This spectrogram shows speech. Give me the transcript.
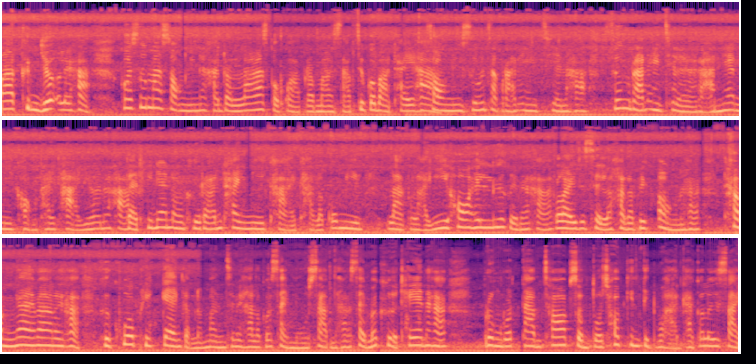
มากขึ้นเยอะเลยค่ะ ก็ซื้อมาซองนี้นะคะดอลลาร์กว่าๆประมาณ 30 กว่าบาทไทยค่ะซองนี้ซื้อมาจากร้านเอเชียนะคะ ซึ่งร้านเอเชียหลายร้านเนี่ยมีของไทยขายเยอะนะคะ แต่ที่แน่นอนคือร้านไทยมีขายค่ะ แล้วก็มีหลากหลายยี่ห้อให้เลือกเลยนะคะใกล้จะเสร็จแล้วค่ะน้ำพริกอ่องนะคะทำง่ายมากเลยค่ะ คือคั่วพริกแกงกับน้ำมันใช่ไหมคะแล้วก็ใส่หมูสับนะคะ ใส่มะเขือเทศนะคะ ปรุงรสตามชอบส่วนตัวชอบกินติดหวานค่ะ ก็เลยใส่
